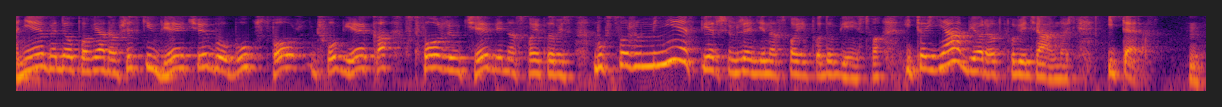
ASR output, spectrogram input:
A nie będę opowiadał wszystkim, wiecie, bo Bóg stworzył człowieka, stworzył ciebie na swoje podobieństwo. Bóg stworzył mnie w pierwszym rzędzie na swoje podobieństwo. I to ja biorę odpowiedzialność. I teraz hmm.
